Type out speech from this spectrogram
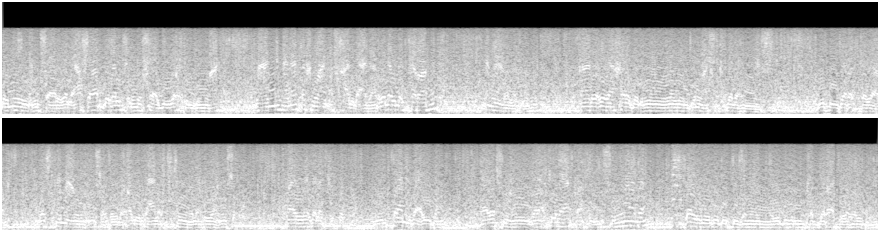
جميع الأنصار والأعصار بغلف المساجد وقت الجمعة مع أنها لا تخلو عن أصحاب الأعذار ولو لم تراها لما قال وإذا خرج الإمام يوم الجمعة استقبله الناس. به جرى التواف واجتمعوا وانشطوا وقد تعالى التكريم له وانشطوا قال نزلت من كان بعيدا لا يسمع من داخل يقع في نفسه ماذا يوم في جمال وجود المكبرات وغيرها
